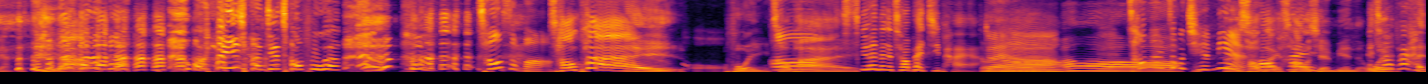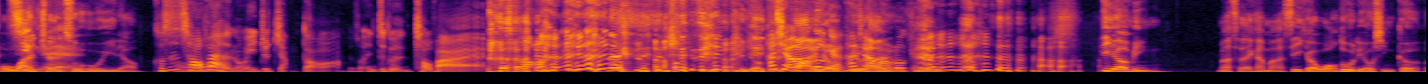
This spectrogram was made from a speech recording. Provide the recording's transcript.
两个字啊。我看你想接超负荷，超什么？超派，破音超派，因为那个超派鸡排啊，对啊，哦，超派这么前面，超派超前面的，我超派很我完全出乎意料。可是超派很容易就讲到啊，就说你这个人超派，他喜欢网络感，他喜欢网络感。第二名，你们要猜猜看吗？是一个网络流行歌。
